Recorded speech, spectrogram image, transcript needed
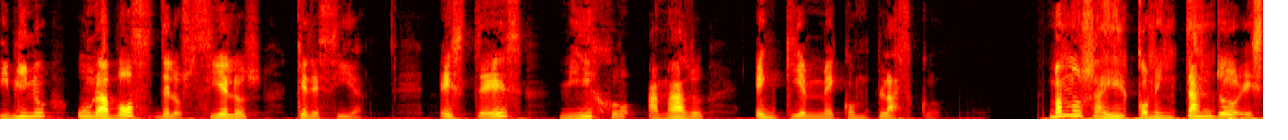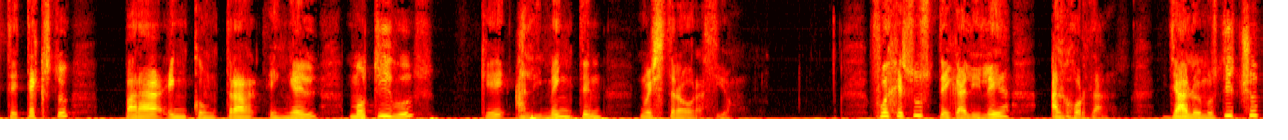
Y vino una voz de los cielos que decía, Este es mi Hijo amado, en quien me complazco. Vamos a ir comentando este texto para encontrar en él motivos que alimenten nuestra oración. Fue Jesús de Galilea al Jordán. Ya lo hemos dicho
